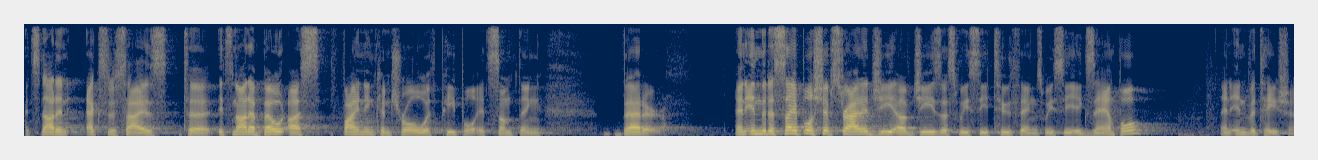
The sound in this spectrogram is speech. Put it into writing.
It's not an exercise to it's not about us finding control with people. It's something better. And in the discipleship strategy of Jesus, we see two things we see example and invitation.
